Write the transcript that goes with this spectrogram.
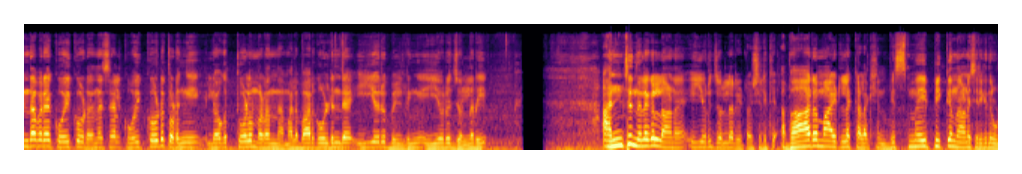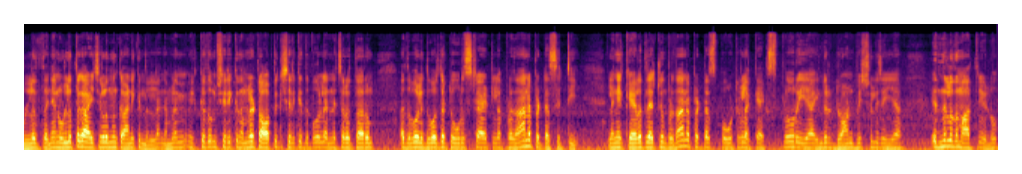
എന്താ പറയുക കോഴിക്കോട്. എന്ന് വെച്ചാൽ കോഴിക്കോട് തുടങ്ങി ലോകത്തോളം വളർന്ന മലബാർ ഗോൾഡിന്റെ ഈ ഒരു ബിൽഡിങ് ഈ ഒരു ജ്വല്ലറി അഞ്ച് നിലകളിലാണ് ഈ ഒരു ജ്വല്ലറി കേട്ടോ ശരിക്കും അപാരമായിട്ടുള്ള കളക്ഷൻ വിസ്മയിപ്പിക്കുന്നതാണ് ശരിക്കും ഉള്ളത്തെ ഞാൻ ഉള്ളത്തെ കാഴ്ചകളൊന്നും കാണിക്കുന്നില്ല. നമ്മൾ മിക്കതും ശരിക്കും നമ്മുടെ ടോപ്പിക് ശരിക്കും ഇതുപോലെ തന്നെ ചെറുത്താറും അതുപോലെ ഇതുപോലത്തെ ടൂറിസ്റ്റ് ആയിട്ടുള്ള പ്രധാനപ്പെട്ട സിറ്റി അല്ലെങ്കിൽ കേരളത്തിലെ ഏറ്റവും പ്രധാനപ്പെട്ട സ്പോട്ടുകളൊക്കെ എക്സ്പ്ലോർ ചെയ്യുക ഇതിന്റെ ഒരു ഡ്രോൺ വിഷ്വൽ ചെയ്യുക എന്നുള്ളത് മാത്രമേ ഉള്ളൂ.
